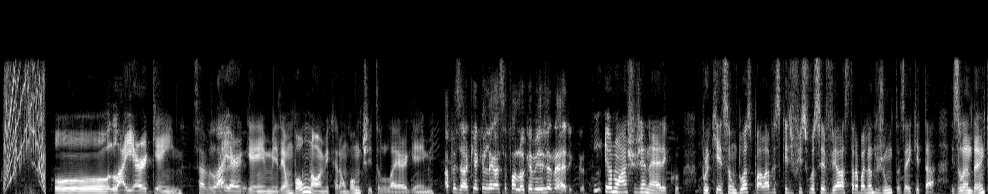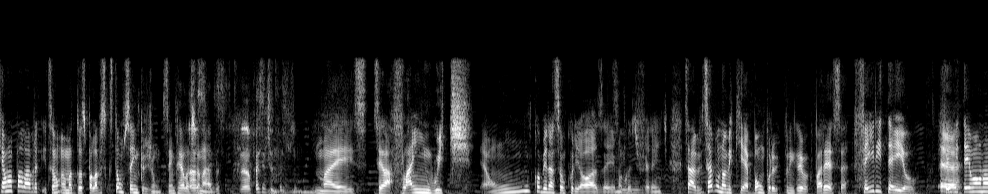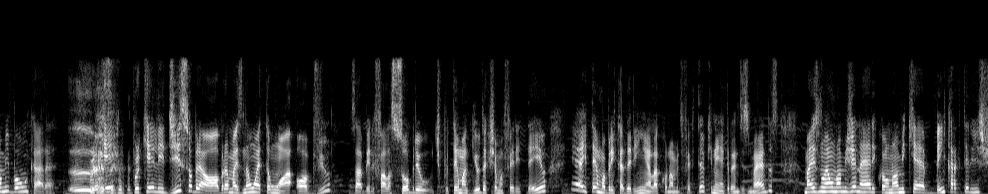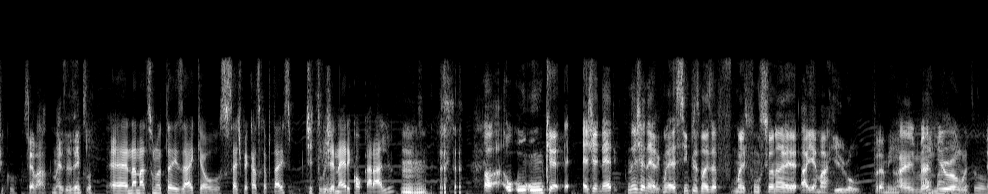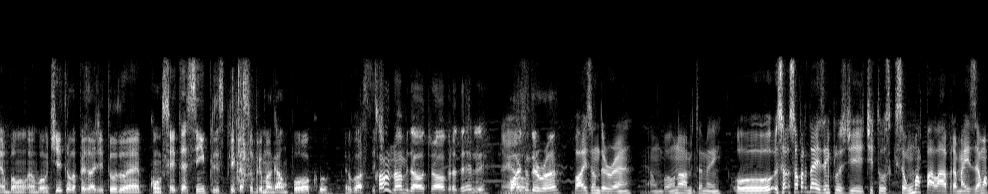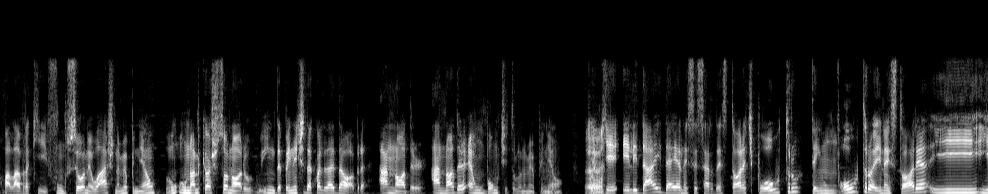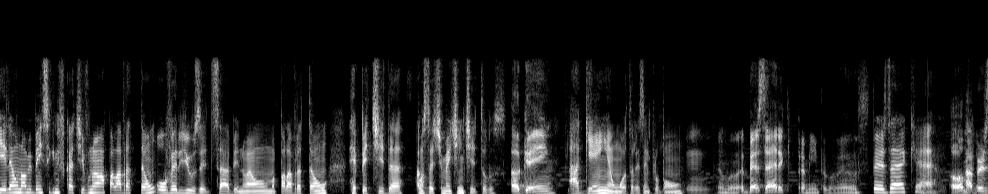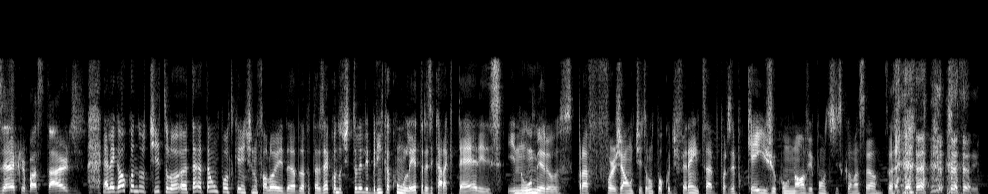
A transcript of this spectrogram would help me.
O Liar Game, sabe? Liar Game. Ele é um bom nome, cara. É um bom título, Liar Game. Apesar que aquele negócio que você falou que é meio genérico. Eu não acho genérico, porque são duas palavras que é difícil você ver elas trabalhando juntas. Aí que tá. Slandank é uma palavra que são é uma duas palavras que estão sempre juntas, sempre relacionadas. Ah, sim. Não, faz sentido, faz sentido. Mas, sei lá, Flying Witch é uma combinação curiosa aí, uma Sim. coisa diferente. Sabe, sabe um nome que é bom, por, por incrível que pareça? Fairy Tail. É. Fairy Tail é um nome bom, cara. Porque, porque ele diz sobre a obra, mas não é tão óbvio. Sabe, ele fala sobre o. Tipo, tem uma guilda que chama Tail, e aí tem uma brincadeirinha lá com o nome do Tail, que nem é grandes merdas, mas não é um nome genérico, é um nome que é bem característico. Sei lá, mais exemplo. É Nanatsu no Taizai, que é os Sete Pecados Capitais, título genérico ao caralho. Uhum. Ó, um, um que é, é genérico, não é genérico, mas é simples, mas, é, mas funciona é I Am a Hero, pra mim. I'm a I'm Hero, muito bom. É um, bom, é um bom título, apesar de tudo, né? O conceito é simples, explica sobre o mangá um pouco. Eu gosto desse Qual o nome da outra obra dele? É Boys o- on the Run. Boys on the Run. É um bom nome também. O, só só para dar exemplos de títulos que são uma palavra, mas é uma palavra que funciona, eu acho, na minha opinião. Um, um nome que eu acho sonoro, independente da qualidade da obra. Another. Another é um bom título, na minha opinião. Porque ele dá a ideia necessária da história, tipo outro, tem um outro aí na história, e, e ele é um nome bem significativo, não é uma palavra tão overused, sabe? Não é uma palavra tão repetida constantemente em títulos. Again. Again é um outro exemplo bom. Hum. é Berserk, pra mim, pelo menos. Berserk é. Oh, Ah. Berserker, Bastard. É legal quando o título, até, até um ponto que a gente não falou aí da, da pra trazer, é quando o título ele brinca com letras e caracteres e números pra forjar um título um pouco diferente, sabe? Por exemplo, queijo com nove pontos de exclamação.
